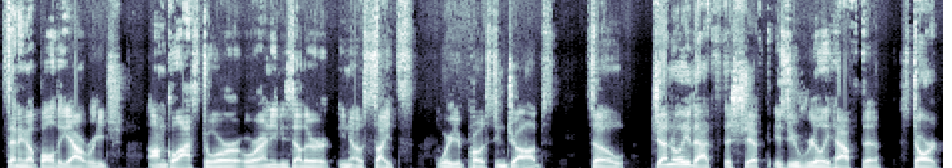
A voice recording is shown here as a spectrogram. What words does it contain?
setting up all the outreach on Glassdoor or any of these other, you know, sites where you're posting jobs. So generally that's the shift is you really have to start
